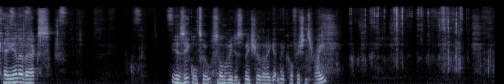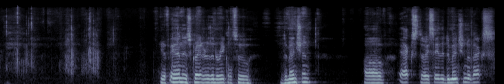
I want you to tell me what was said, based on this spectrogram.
Kn of x is equal to, so let me just make sure that I get my coefficients right. If n is greater than or equal to dimension of x, did I say the dimension of x?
